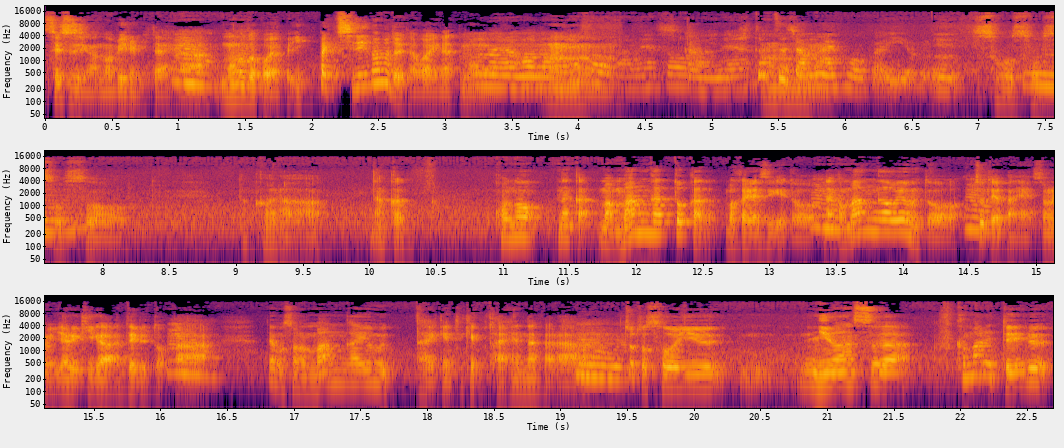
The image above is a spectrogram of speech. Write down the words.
背筋が伸びるみたいなうんものとかをやっぱいっぱい散りばめといた方がいいなって思う、なるほどね、うん。そうだねそう確かにだね。一つじゃない方がいいよね。そうそうそうそう、だからなんかこのなんか、まあ、漫画とか分かりやすいけど、うん。なんか漫画を読むとうん。ちょっとやっぱね、そのやる気が出るとか、でもその漫画読む体験って結構大変だから、うん。ちょっとそういうニュアンスが含まれている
